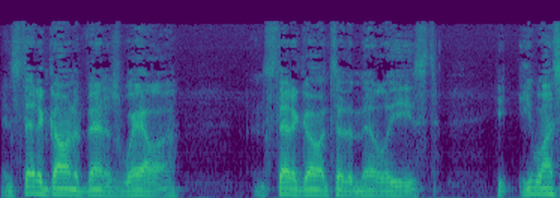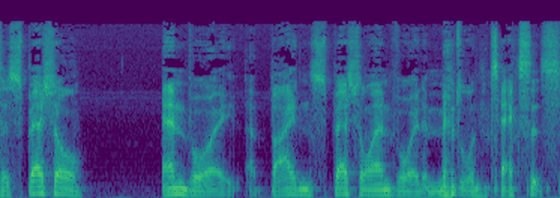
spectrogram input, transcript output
instead of going to Venezuela, instead of going to the Middle East, he, he wants a special envoy, a Biden special envoy to Midland, Texas.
